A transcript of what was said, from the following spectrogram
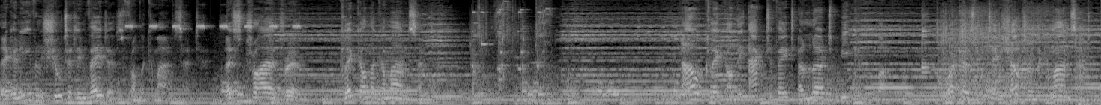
They can even shoot at invaders from the command center. Let's try a drill. Click on the command center. Now click on the Activate Alert Beacon button. Workers will take shelter in the command center.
